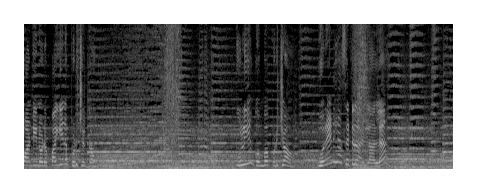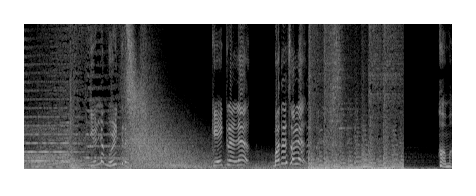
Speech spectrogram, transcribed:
பாண்டியனோட பையனை பிடிச்சிருக்கான் புளியும் கொம்பா பிடிச்சா ஒரேடியா செட்டில் ஆயிடலாம்ல? என்ன முழிக்கிற? கேக்குறேன்ல. பதில் சொல்லு. ஆமா.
